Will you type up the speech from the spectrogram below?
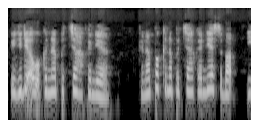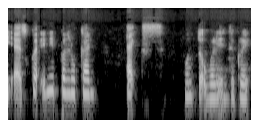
Okay, jadi awak kena pecahkan dia. Kenapa kena pecahkan dia? Sebab EX squared ini perlukan X untuk boleh integrate.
